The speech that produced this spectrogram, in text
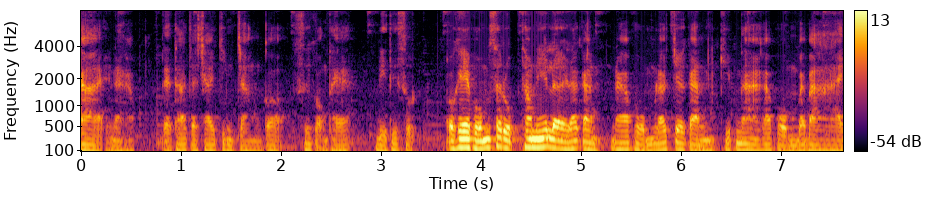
ได้นะครับ แต่ถ้าจะใช้จริงจังก็ซื้อของแท้ดีที่สุด โอเค ผมสรุปเท่านี้เลยแล้วกันนะครับผมแล้วเจอกันคลิปหน้าครับผมบ๊ายบาย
